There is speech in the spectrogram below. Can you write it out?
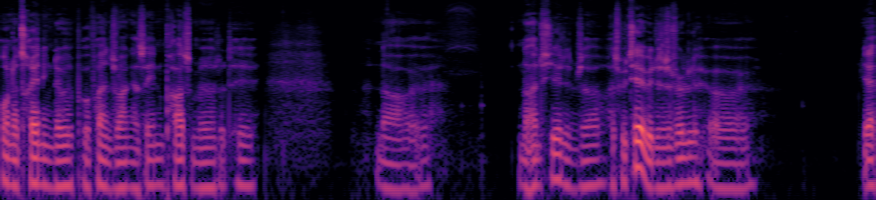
under træningen derude på Fredensvang, altså inden pressemødet, og det, når, øh, når han siger det, så respekterer vi det selvfølgelig, og øh, ja,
